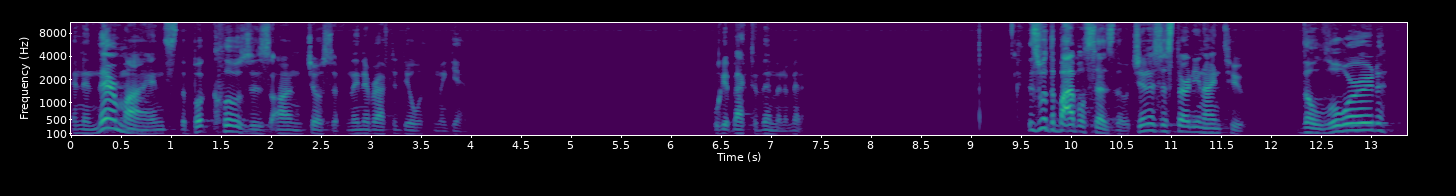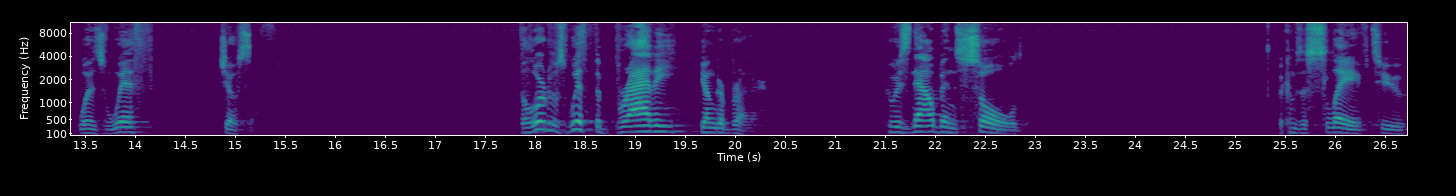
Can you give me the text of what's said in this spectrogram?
And in their minds, the book closes on Joseph, and they never have to deal with him again. We'll get back to them in a minute. This is what the Bible says, though Genesis 39 2. The Lord was with Joseph. The Lord was with the bratty younger brother who has now been sold becomes a slave to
